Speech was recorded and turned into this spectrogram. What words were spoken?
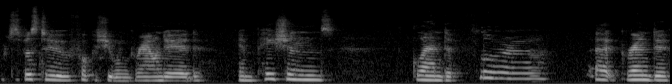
which is supposed to focus you when grounded. Impatiens, glandiflora, uh, grandifera,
